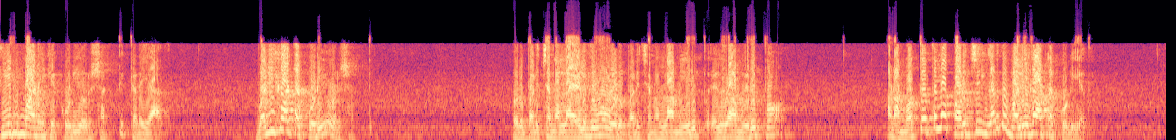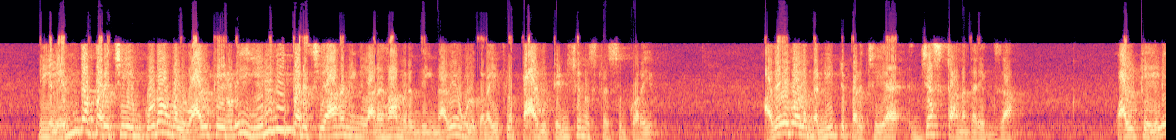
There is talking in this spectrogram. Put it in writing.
தீர்மானிக்கக்கூடிய ஒரு சக்தி கிடையாது. வழிகாட்டக்கூடிய ஒரு சக்தி. ஒரு பரீட்சை நல்லா எழுதுவோம் ஒரு பரீட்சை நல்லா இருப்ப எழுதாம இருப்போம். ஆனா மொத்தத்துல பரீட்சைங்கிறது வழிகாட்டக்கூடியது. நீங்கள் எந்த பரீட்சையும் கூட உங்கள் வாழ்க்கையினுடைய இறுதி பரீட்சையாக நீங்கள் அணுகாம இருந்தீங்கன்னாவே உங்களுக்கு லைஃப்ல பாதி டென்ஷனும் ஸ்ட்ரெஸ்ஸும் குறையும். அதே போல இந்த நீட்டு பரீட்சையை ஜஸ்ட் அனதர் எக்ஸாம் வாழ்க்கையில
